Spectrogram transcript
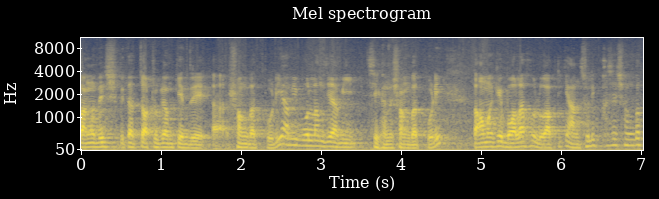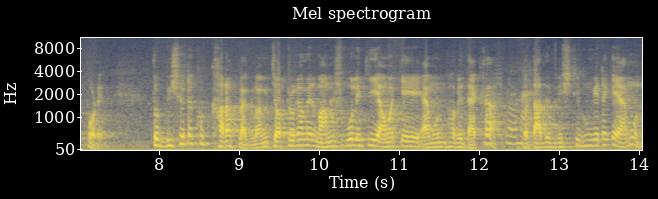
বাংলাদেশ বেতার চট্টগ্রাম কেন্দ্রে সংবাদ পড়ি। আমি বললাম যে আমি সেখানে সংবাদ পড়ি। তো আমাকে বলা হলো আপনি কি আঞ্চলিক ভাষায় সংবাদ পড়েন? তো বিষয়টা খুব খারাপ লাগল। আমি চট্টগ্রামের মানুষ বলে কি আমাকে এমনভাবে দেখা? হ্যাঁ। বা তাদের দৃষ্টিভঙ্গিটাকে এমন?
